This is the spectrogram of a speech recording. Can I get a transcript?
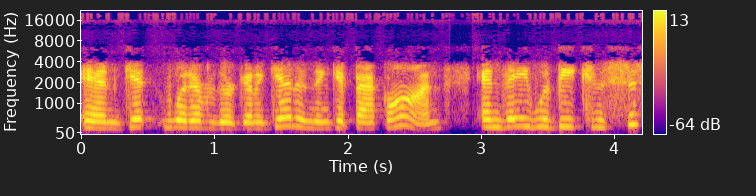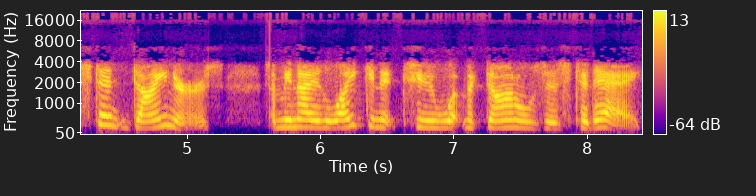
and get whatever they're going to get and then get back on and they would be consistent diners I mean, I liken it to what McDonald's is today.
